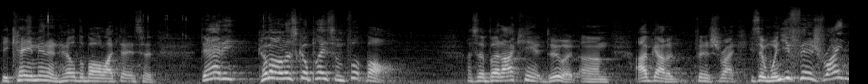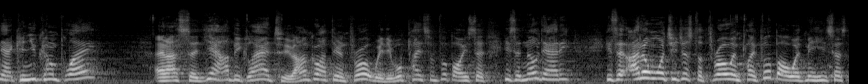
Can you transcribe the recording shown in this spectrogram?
He came in and held the ball like that and said, Daddy, come on, let's go play some football. I said, but I can't do it. Um, I've got to finish writing. He said, when you finish writing that, can you come play? And I said, yeah, I'll be glad to. I'll go out there and throw it with you. We'll play some football. He said, he said, no, Daddy. He said, I don't want you just to throw and play football with me. He says,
